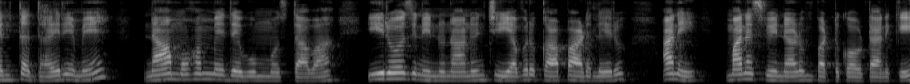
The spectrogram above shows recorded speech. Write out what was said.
ఎంత ధైర్యమే నా మొహం మీదే ఉమ్మొస్తావా? ఈరోజు నిన్ను నా నుంచి ఎవరు కాపాడలేరు? అని మనస్వి నడుం పట్టుకోవటానికి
